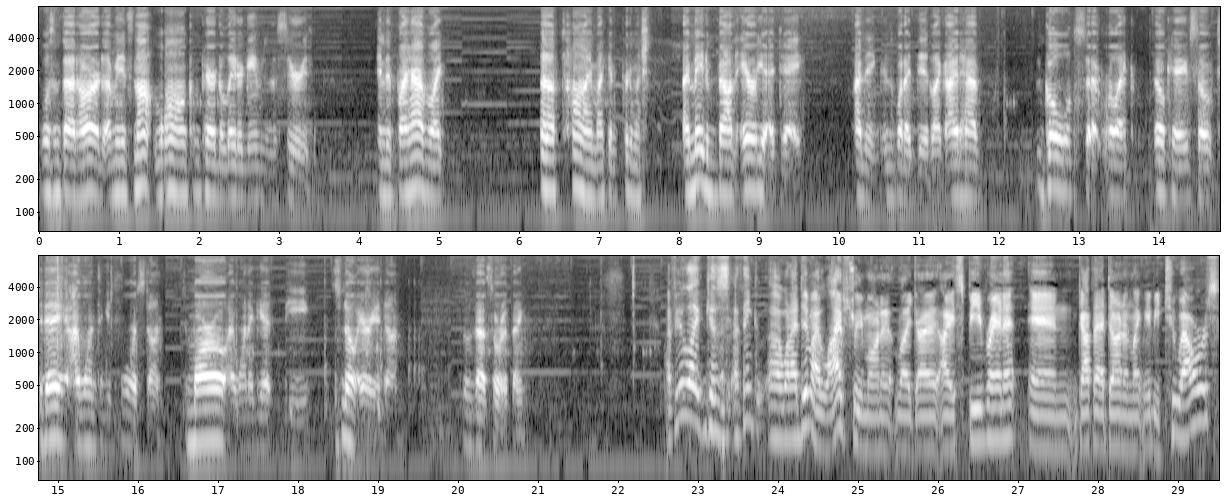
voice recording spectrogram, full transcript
wasn't that hard. I mean, it's not long compared to later games in the series, and if I have like enough time, I can pretty much. I made about an area a day. I think is what I did. Like I'd have goals that were like, okay, so today I want to get forest done. Tomorrow I want to get the snow area done. That sort of thing. I feel like because I think uh, when I did my live stream on it, like I, I speed ran it and got that done in like maybe two hours.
